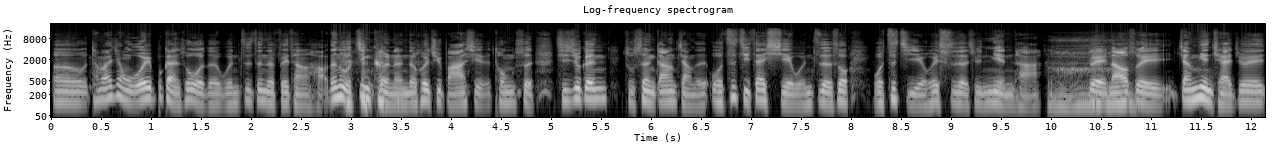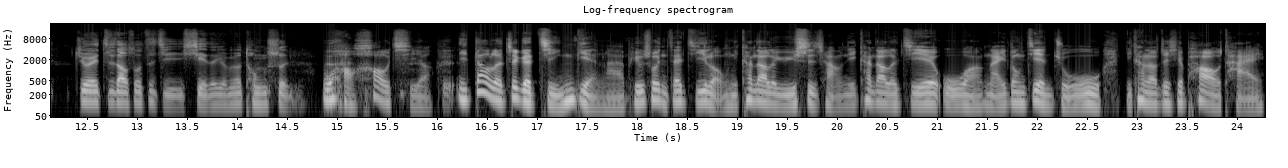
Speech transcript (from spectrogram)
呃，坦白讲，我也不敢说我的文字真的非常好，但是我尽可能的会去把它写的通顺。其实就跟主持人刚刚讲的，我自己在写文字的时候，我自己也会试着去念它，对，然后所以这样念起来就会。就会知道说自己写的有没有通顺。我好好奇啊，你到了这个景点来，比如说你在基隆，你看到了鱼市场，你看到了街屋啊，哪一栋建筑物，你看到这些炮台，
